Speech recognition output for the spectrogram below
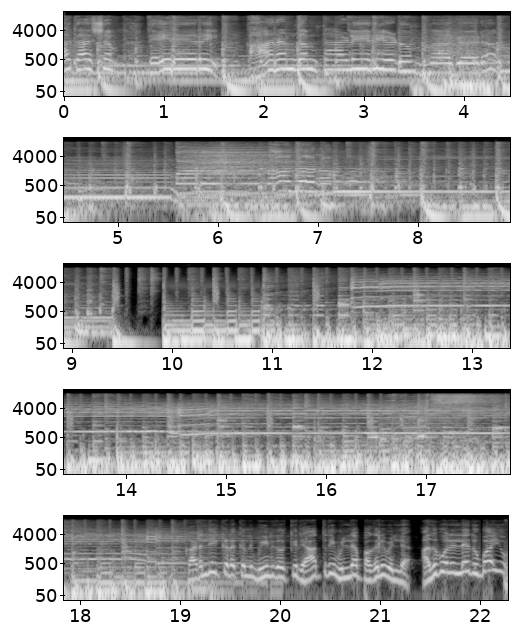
ആകാശം തേരേറി ആനന്ദം തളിരിടും നഗരം. കടലിൽ കിടക്കുന്ന മീനുകൾക്ക് രാത്രിയുമില്ല ഇല്ല അതുപോലല്ലേ ദുബായും.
